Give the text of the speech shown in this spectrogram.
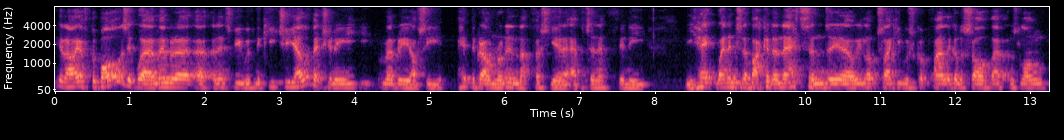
your eye off the ball, as it were. I remember a, a, an interview with Nikica Jelavic, You know, he, he, remember he obviously hit the ground running in that first year at Everton. Everything he he hit went into the back of the net, and you know he looks like he was finally going to solve Everton's long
